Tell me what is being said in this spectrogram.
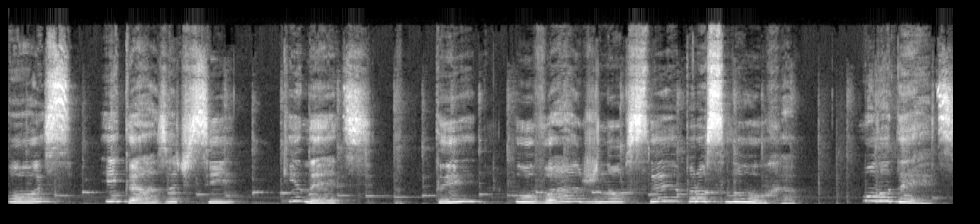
Ось і казочці кінець. Ти уважно все прослухав. Молодець.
